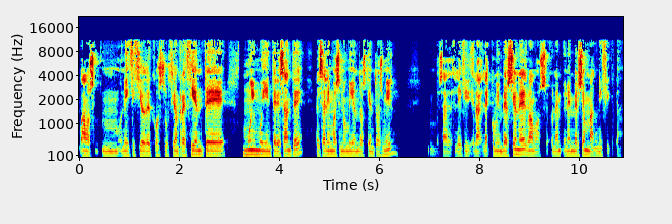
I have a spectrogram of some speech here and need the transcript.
vamos, mm, un edificio de construcción reciente, muy, muy interesante. Ahí salimos en un millón doscientos mil como inversiones, vamos, una, una, inversión magnífica.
